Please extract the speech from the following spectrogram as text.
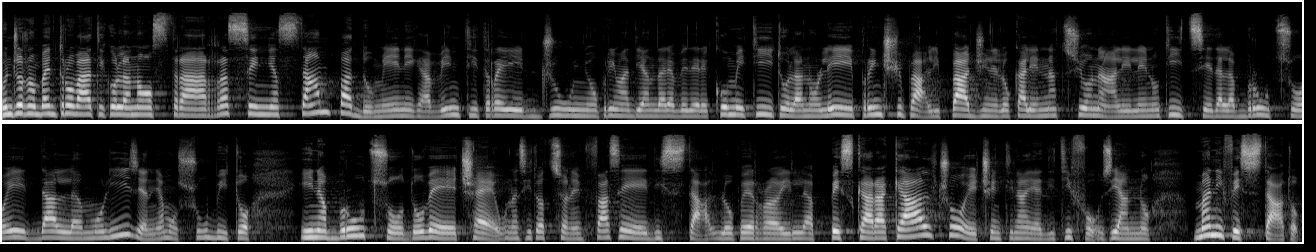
Buongiorno, ben trovati con la nostra rassegna stampa domenica 23 giugno. Prima di andare a vedere come titolano le principali pagine locali e nazionali, le notizie dall'Abruzzo e dal Molise, andiamo subito in Abruzzo dove c'è una situazione in fase di stallo per il Pescara Calcio e centinaia di tifosi hanno manifestato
